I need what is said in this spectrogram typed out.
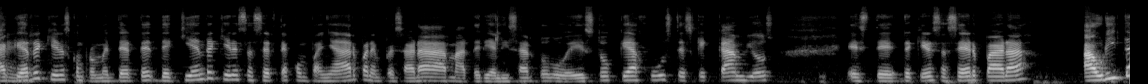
a Sí. qué requieres comprometerte, de quién requieres hacerte acompañar para empezar a materializar todo esto, qué ajustes, qué cambios este, requieres hacer para ahorita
